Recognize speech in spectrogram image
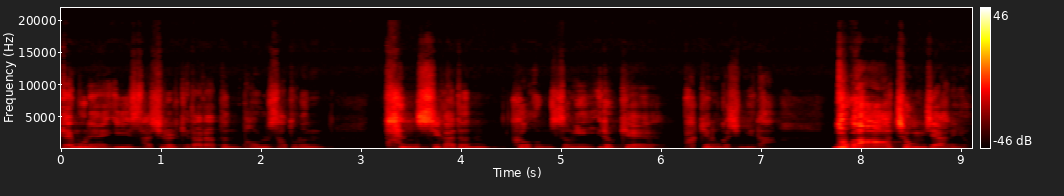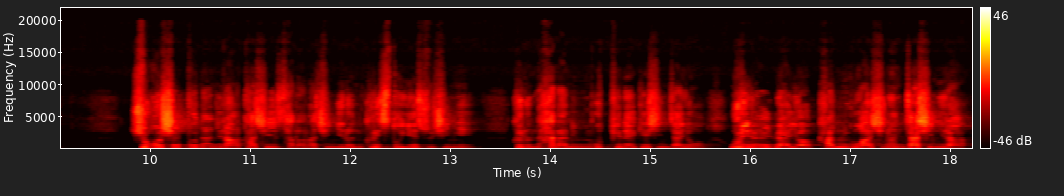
때문에 이 사실을 깨달았던 바울 사도는 탄식하던 그 음성이 이렇게 바뀌는 것입니다. 누가 정죄하리요? 죽으실 뿐 아니라 다시 살아나신 이는 그리스도 예수시니 그는 하나님 우편에 계신 자요 우리를 위하여 간구하시는 자신이라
